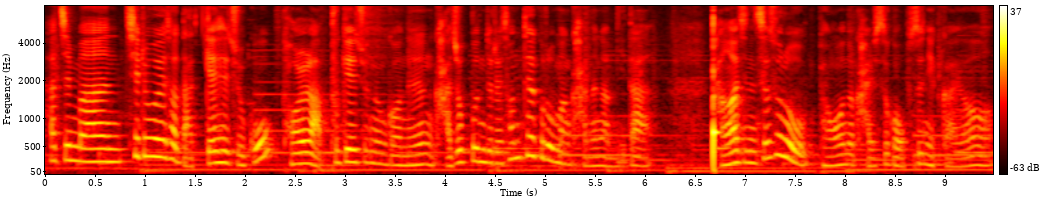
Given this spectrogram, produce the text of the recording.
하지만 치료해서 낫게 해주고 덜 아프게 해주는 것은 가족분들의 선택으로만 가능합니다. 강아지는 스스로 병원을 갈 수가 없으니까요.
